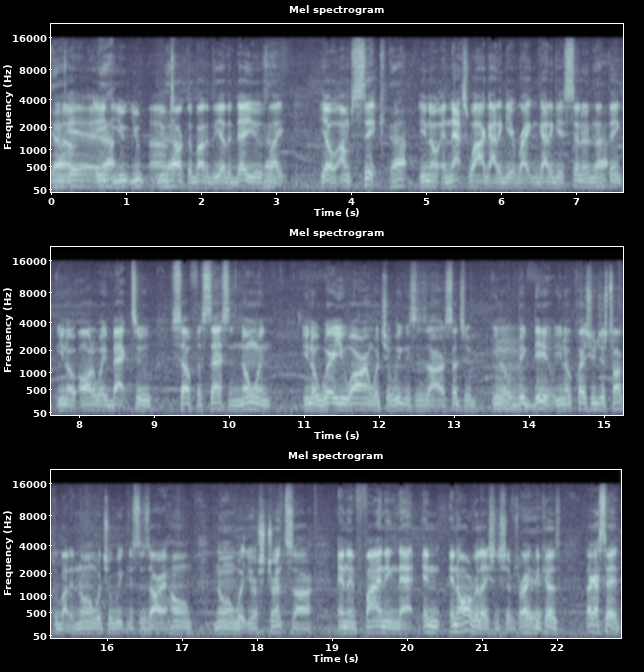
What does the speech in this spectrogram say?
Yeah. You, know, Yeah. E, Yeah. you, you, you yeah. talked about it the other day. You was Yeah. like, yo, I'm sick. Yeah. You know, and that's why I got to get right and got to get centered. And Yeah. I think, you know, all the way back to self-assessing, knowing, you know, where you are and what your weaknesses are is such a, you know, Mm. big deal. You know, Quest, you just talked about it, knowing what your weaknesses are at home, knowing what your strengths are, and then finding that in, in all relationships, right? Yeah. Because, like I said,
